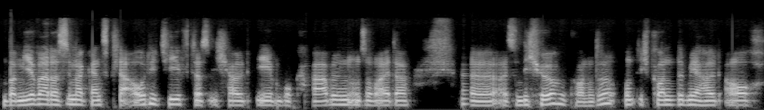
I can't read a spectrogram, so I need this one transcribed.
Und bei mir war das immer ganz klar auditiv, dass ich halt eben Vokabeln und so weiter äh, also nicht hören konnte und ich konnte mir halt auch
